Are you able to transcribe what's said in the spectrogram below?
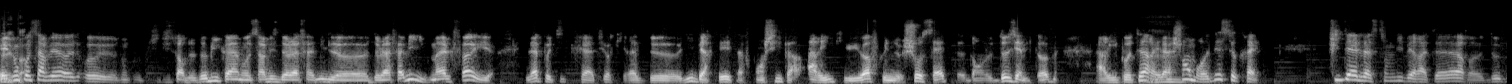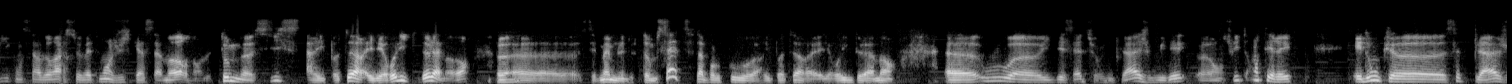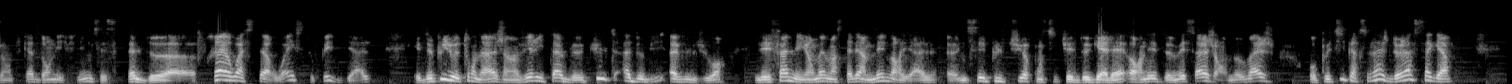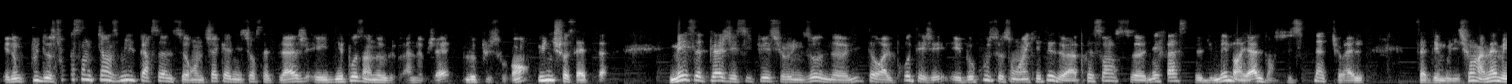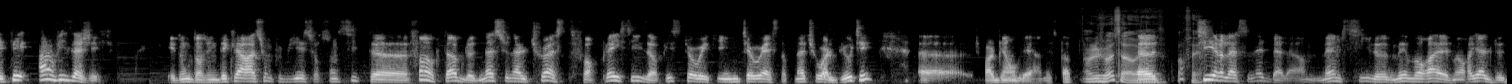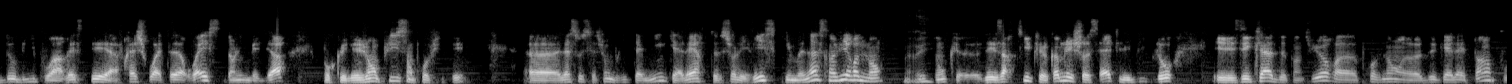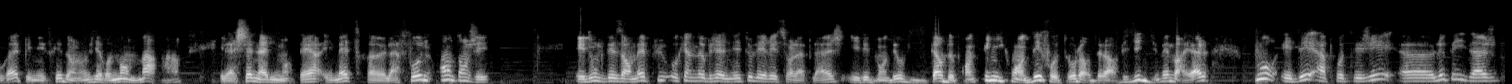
Et donc, au service, euh, euh, donc petite histoire de Dobby quand même, au service de la famille euh, de la famille Malfoy, la petite créature qui rêve de liberté est affranchie par Harry qui lui offre une chaussette dans le deuxième tome, Harry Potter et Ah. la Chambre des secrets. Fidèle à son libérateur, Dobby conservera ce vêtement jusqu'à sa mort dans le tome 6, Harry Potter et les reliques de la mort. Euh, euh, c'est même le tome 7, ça pour le coup, Harry Potter et les reliques de la mort, euh, où euh, il décède sur une plage où il est ensuite enterré. Et donc, euh, cette plage, en tout cas dans les films, c'est celle de euh, Freywaster West au Pays de. Et depuis le tournage, un véritable culte Adobe a vu le jour, les fans ayant même installé un mémorial, euh, une sépulture constituée de galets ornée de messages en hommage aux petits personnages de la saga. Et donc, plus de 75 000 personnes se rendent chaque année sur cette plage et y déposent un objet, le plus souvent une chaussette. Mais cette plage est située sur une zone euh, littorale protégée et beaucoup se sont inquiétés de la présence euh, néfaste du mémorial dans ce site naturel. Sa démolition a même été envisagée. Et donc, dans une déclaration publiée sur son site euh, fin octobre, le National Trust for Places of Historic Interest of Natural Beauty, euh, je parle bien anglais, hein, n'est-ce pas Ah, je vois ça, ouais. Euh, Parfait. tire la sonnette d'alarme, même si le mémorial de Dobby pourra rester à Freshwater West dans l'immédiat pour que les gens puissent en profiter. Euh, L'association britannique alerte sur les risques qui menacent l'environnement. Bah oui. Donc, euh, des articles comme les chaussettes, les bibelots et les éclats de peinture euh, provenant de galets peints pourraient pénétrer dans l'environnement marin et la chaîne alimentaire et mettre la faune en danger. Et donc, désormais, plus aucun objet n'est toléré sur la plage. Il est demandé aux visiteurs de prendre uniquement des photos lors de leur visite du mémorial pour aider à protéger le paysage.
